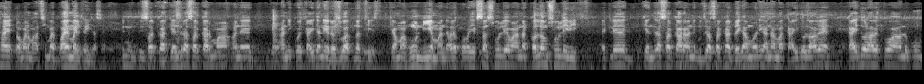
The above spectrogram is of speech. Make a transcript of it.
થાય તો અમારા માછીમાર પાયમાલ થઈ જશે. સરકાર કેન્દ્ર સરકારમાં અને આની કોઈ કાયદાની રજૂઆત નથી. કે આમાં હું નિયમ અને આ લોકો એક્શન શું લેવા અને કલમ શું લેવી? એટલે કેન્દ્ર સરકાર અને ગુજરાત સરકાર ભેગા મળી અને આમાં કાયદો લાવે. કાયદો લાવે તો આ લોકો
